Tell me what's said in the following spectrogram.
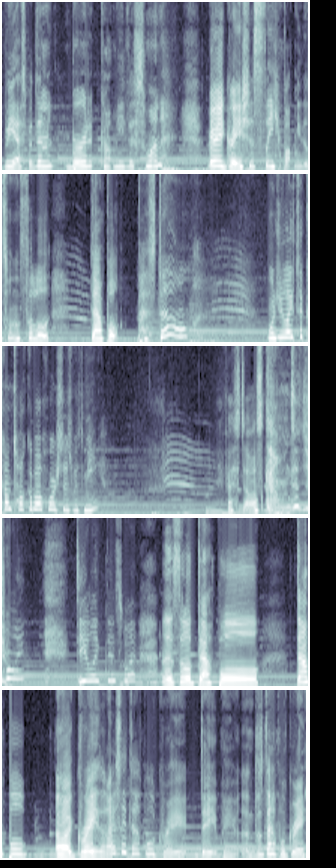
But yes, but then Bird got me this one. Very graciously, bought me this one. This little dapple pastel. Would you like to come talk about horses with me? Pastel has come to join. Do you like this one? This little dapple, dapple, uh, gray. Did I say dapple gray? Date, this dapple gray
